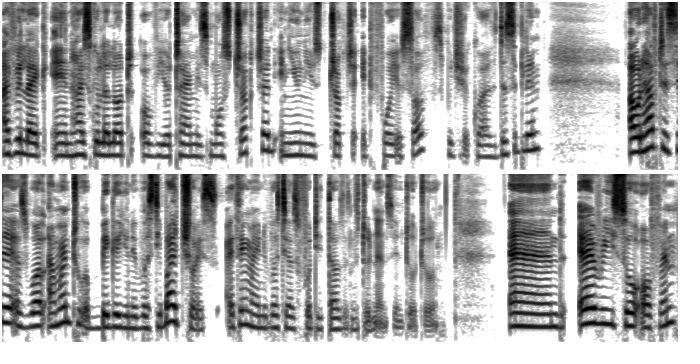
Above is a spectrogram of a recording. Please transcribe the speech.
I feel like in high school, a lot of your time is more structured. In uni, you structure it for yourself, which requires discipline. I would have to say as well, I went to a bigger university by choice. I think my university has 40,000 students in total. And every so often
